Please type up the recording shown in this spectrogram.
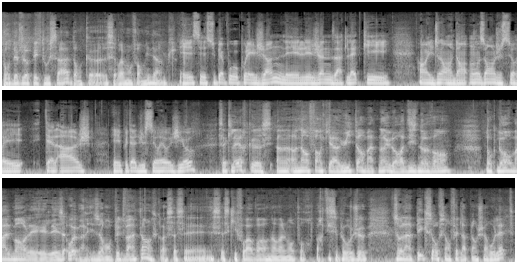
pour développer tout ça. Donc euh, c'est vraiment formidable. Et c'est super pour, pour les jeunes, les, les jeunes athlètes qui, oh, ils disent, oh, dans 11 ans, je serai tel âge et peut-être je serai au JO. C'est clair que un, un enfant qui a 8 ans maintenant, il aura 19 ans. Donc normalement, les, les ouais, bah, ils auront plus de 20 ans. Quoi. Ça, c'est, c'est ce qu'il faut avoir normalement pour participer aux Jeux olympiques, sauf si on fait de la planche à roulettes.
